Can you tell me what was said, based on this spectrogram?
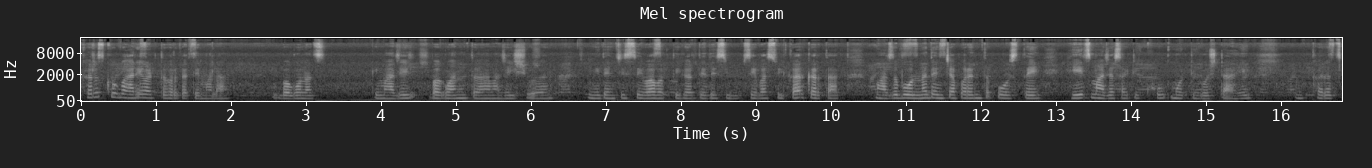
खरंच खूप भारी वाटतं बरं का ते मला बघूनच की माझे भगवंत माझे ईश्वर मी त्यांची सेवा भक्ती करते ते स्वी सेवा स्वीकार करतात. माझं बोलणं त्यांच्यापर्यंत पोचते हेच माझ्यासाठी खूप मोठी गोष्ट आहे. खरंच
